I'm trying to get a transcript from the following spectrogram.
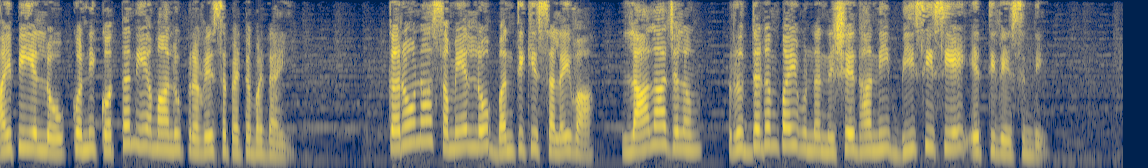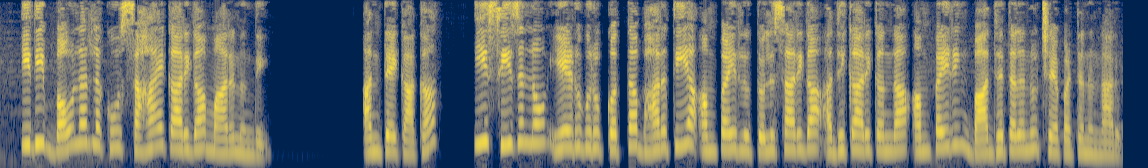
ఐపీఎల్లో కొన్ని కొత్త నియమాలు ప్రవేశపెట్టబడ్డాయి. కరోనా సమయంలో బంతికి సలైవా లాలాజలం రుద్దడంపై ఉన్న నిషేధాన్ని బీసీసీఐ ఎత్తివేసింది. ఇది బౌలర్లకు సహాయకారిగా మారనుంది. అంతేకాక ఈ సీజన్లో ఏడుగురు కొత్త భారతీయ అంపైర్లు తొలిసారిగా అధికారికంగా అంపైరింగ్ బాధ్యతలను చేపట్టనున్నారు.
